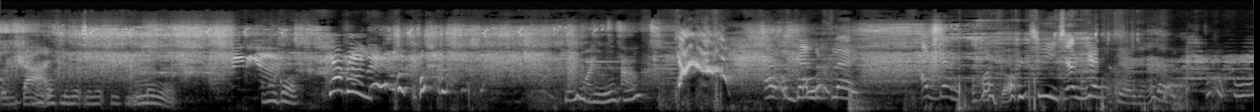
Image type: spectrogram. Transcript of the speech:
Will Oh my die. minute, minute, minute. Minute. Oh my god. Can you believe Oh, again the play. Again. Oh my god. Cheese again. Okay, again. oh my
